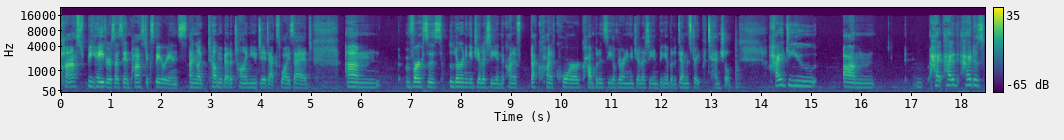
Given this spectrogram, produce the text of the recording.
past behaviors as in past experience and like tell me about a time you did xyz um versus learning agility and the kind of that kind of core competency of learning agility and being able to demonstrate potential. How do you um how how, how does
